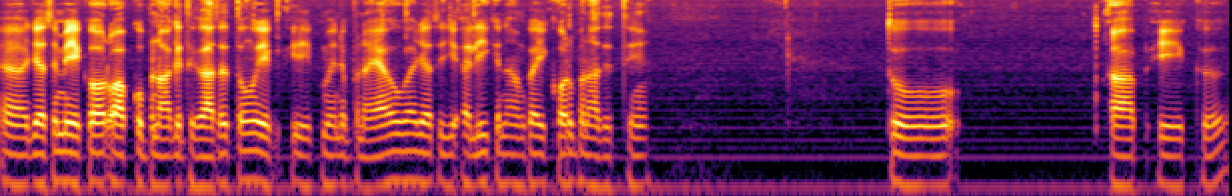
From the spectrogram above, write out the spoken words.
जैसे मैं एक और आपको बना के दिखा देता हूँ। एक एक मैंने बनाया हुआ है, जैसे ये अली के नाम का एक और बना देते हैं। तो आप एक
